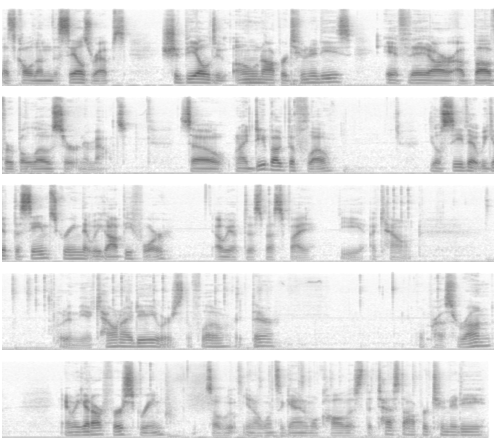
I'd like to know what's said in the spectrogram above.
let's call them the sales reps, should be able to own opportunities if they are above or below certain amounts. So when I debug the flow, you'll see that we get the same screen that we got before. Oh, we have to specify the account. Put in the account ID, where's the flow? Right there. We'll press run and we get our first screen. So, you know, once again, we'll call this the test opportunity.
